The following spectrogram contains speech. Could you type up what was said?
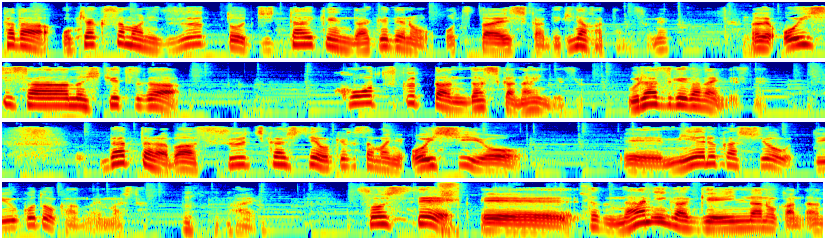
ただ、お客様にずっと実体験だけでのお伝えしかできなかったんですよね。なので、美味しさの秘訣が、こう作ったんだしかないんですよ。裏付けがないんですね。だったらば、数値化してお客様に美味しいを、えー見える化しようっていうことを考えました。はい。そして、えー、ただ何が原因なのかな、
